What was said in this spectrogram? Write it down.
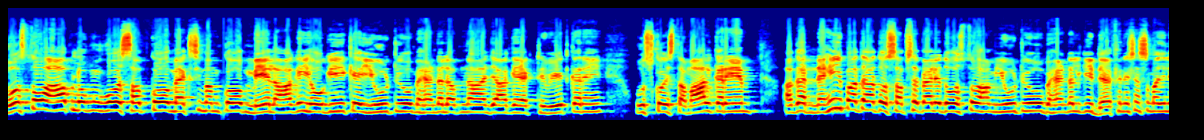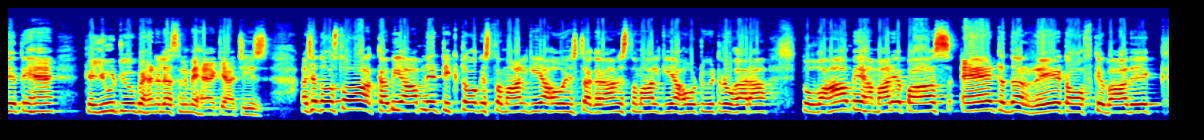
दोस्तों, आप लोगों को, सबको मैक्सिमम को मेल आ गई होगी कि यूट्यूब हैंडल अपना जाके एक्टिवेट करें, उसको इस्तेमाल करें। अगर नहीं पता तो सबसे पहले दोस्तों हम यूट्यूब हैंडल की डेफिनेशन समझ लेते हैं कि यूट्यूब हैंडल असल में है क्या चीज़। अच्छा दोस्तों, कभी आपने टिकटॉक इस्तेमाल किया हो इंस्टाग्राम इस्तेमाल किया हो ट्विटर वगैरह तो वहाँ पर हमारे पास एट द रेट ऑफ़ के बाद एक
